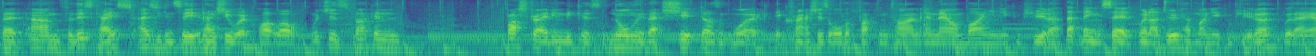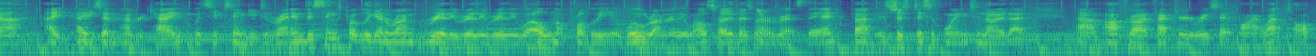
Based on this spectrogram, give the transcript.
But um, for this case, as you can see, it actually worked quite well, which is fucking frustrating because normally that shit doesn't work. It crashes all the fucking time and now I'm buying a new computer. That being said, when I do have my new computer with a uh, 8700K with 16 gigs of RAM, this thing's probably going to run really, really, really well. Not probably, it will run really well, so there's no regrets there. But it's just disappointing to know that um, after I factory reset my laptop,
